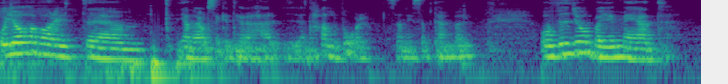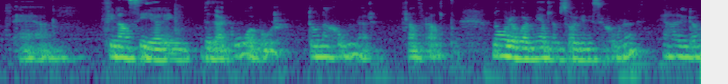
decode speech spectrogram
Och jag har varit eh, generalsekreterare här i ett halvår, sedan i september. Och vi jobbar ju med eh, finansiering via gåvor, donationer framför allt. Några av våra medlemsorganisationer är här idag.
